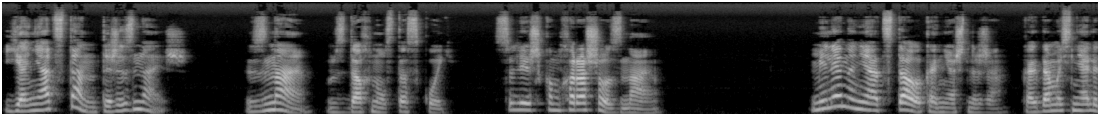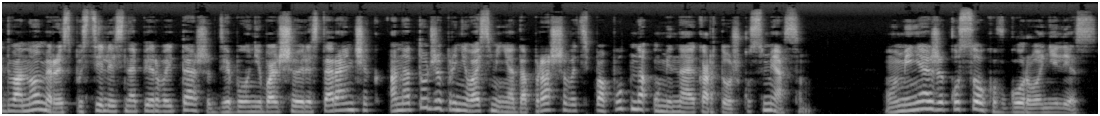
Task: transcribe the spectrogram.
Я не отстану, ты же знаешь. Знаю, вздохнул с тоской. Слишком хорошо знаю. Милена не отстала, конечно же. Когда мы сняли два номера и спустились на первый этаж, где был небольшой ресторанчик, она тут же принялась меня допрашивать, попутно уминая картошку с мясом. У меня же кусок в горло не лез.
